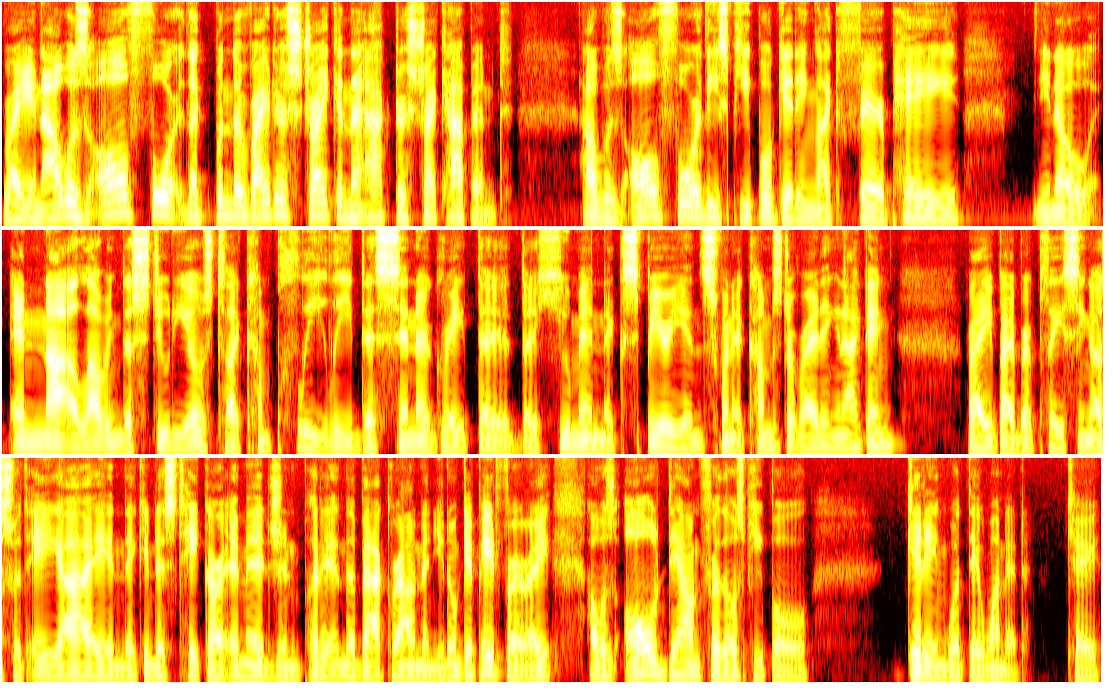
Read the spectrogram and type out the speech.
Right? And I was all for like when the writer's strike and the actor strike happened, I was all for these people getting like fair pay, you know, and not allowing the studios to like completely disintegrate the the human experience when it comes to writing and acting, right? By replacing us with AI and they can just take our image and put it in the background and you don't get paid for it, right? I was all down for those people getting what they wanted. Okay.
